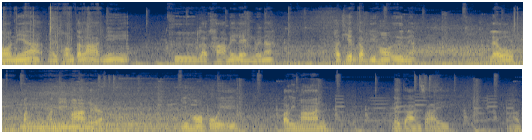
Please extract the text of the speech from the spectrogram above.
ตอนนี้ในท้องตลาดนี่คือราคาไม่แรงด้วยนะ ถ้าเทียบกับยี่ห้ออื่นเนี่ย แล้วมันมันดีมากเลยอะยี่ห้อปุ๋ยปริมาณในการใส่นะครับ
